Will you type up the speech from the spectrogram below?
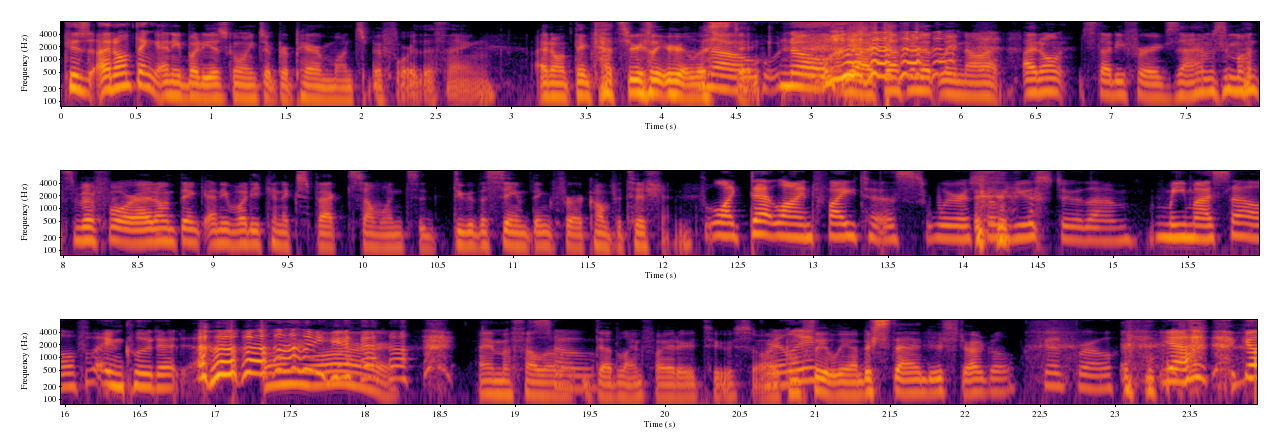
Because I don't think anybody is going to prepare months before the thing. I don't think that's really realistic. No, no. yeah, definitely not. I don't study for exams months before. I don't think anybody can expect someone to do the same thing for a competition. like deadline fighters, we're so used to them. Me myself included. Oh, you are. I am a fellow So- deadline fighter too, so I Really? completely understand your struggle. Good bro，yeah 咁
